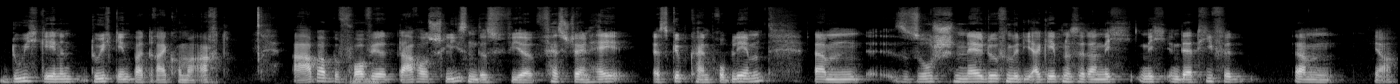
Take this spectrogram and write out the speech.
durchgehend, durchgehend bei 3,8. Aber bevor wir daraus schließen, dass wir feststellen, hey, es gibt kein Problem, ähm, so schnell dürfen wir die Ergebnisse dann nicht, nicht in der Tiefe ähm, ja,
